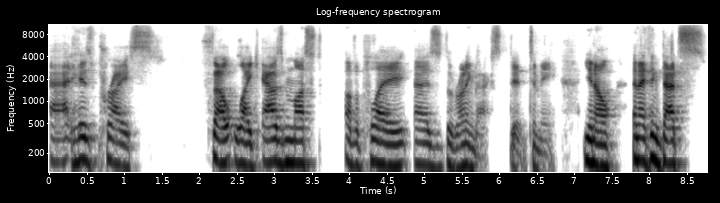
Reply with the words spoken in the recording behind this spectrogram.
at his price felt like as must of a play as the running backs did to me, you know, and I think that's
